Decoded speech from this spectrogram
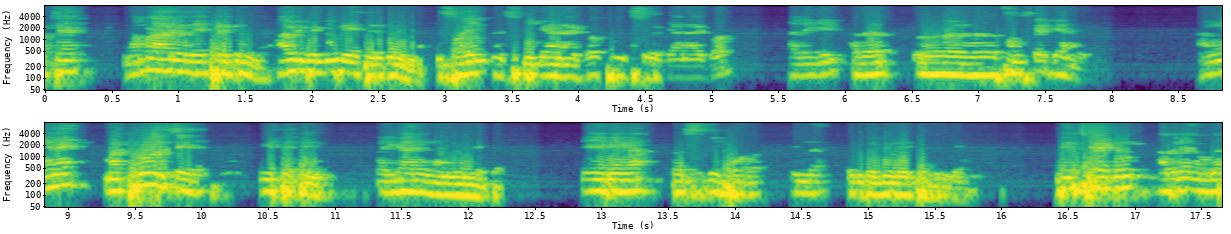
പക്ഷെ നമ്മൾ ആരും അത് ഏറ്റെടുക്കുന്നില്ല. ആ ഒരു വെല്ലുവിളി ഏറ്റെടുക്കുന്നില്ല. സ്വയം നശിപ്പിക്കാനായിട്ടോ തിരിച്ചു വെക്കാനായിട്ടോ അല്ലെങ്കിൽ അത് സംസ്കരിക്കാനായിട്ടോ. അങ്ങനെ മറ്റുള്ളവർ ചെയ്ത് ഈ തെറ്റിന് പരിഹാരം കാണുന്നതിലേക്ക് ദൈവിക പരിസ്ഥിതി ഫോറം ഇന്ന് ഒരു വെല്ലുവിളി ഏറ്റെടുക്കുകയാണ്. തീർച്ചയായിട്ടും അവരെ നമ്മൾ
